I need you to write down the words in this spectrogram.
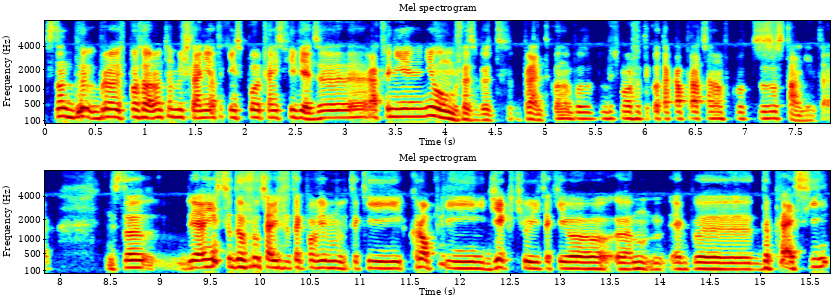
Stąd wbrew pozorom to myślenie o takim społeczeństwie wiedzy raczej nie, nie umrze zbyt prędko, no bo być może tylko taka praca nam wkrótce zostanie, tak. Więc to ja nie chcę dorzucać, że tak powiem, takiej kropli dziegciu i takiego jakby depresji,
